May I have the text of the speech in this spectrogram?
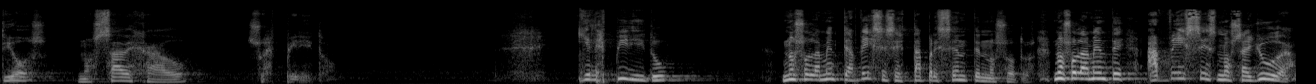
Dios nos ha dejado su espíritu. Y el Espíritu no solamente a veces está presente en nosotros, no solamente a veces nos ayuda,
